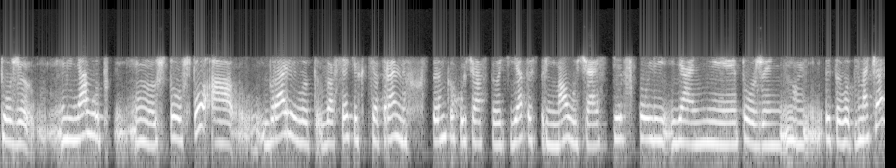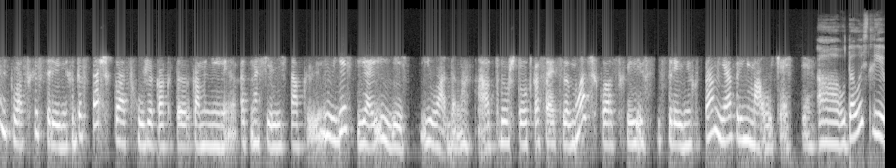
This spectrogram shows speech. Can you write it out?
тоже меня вот что-что, э, а брали вот во всяких театральных сценках участвовать. Я, то есть, принимала участие в школе. Я не тоже, ну, это вот в начальных классах и в средних. Это в старших классах уже как-то ко мне относились так. Ну, есть я и есть и ладно. А то, что вот касается младших классов и средних, там я принимала участие. А удалось ли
